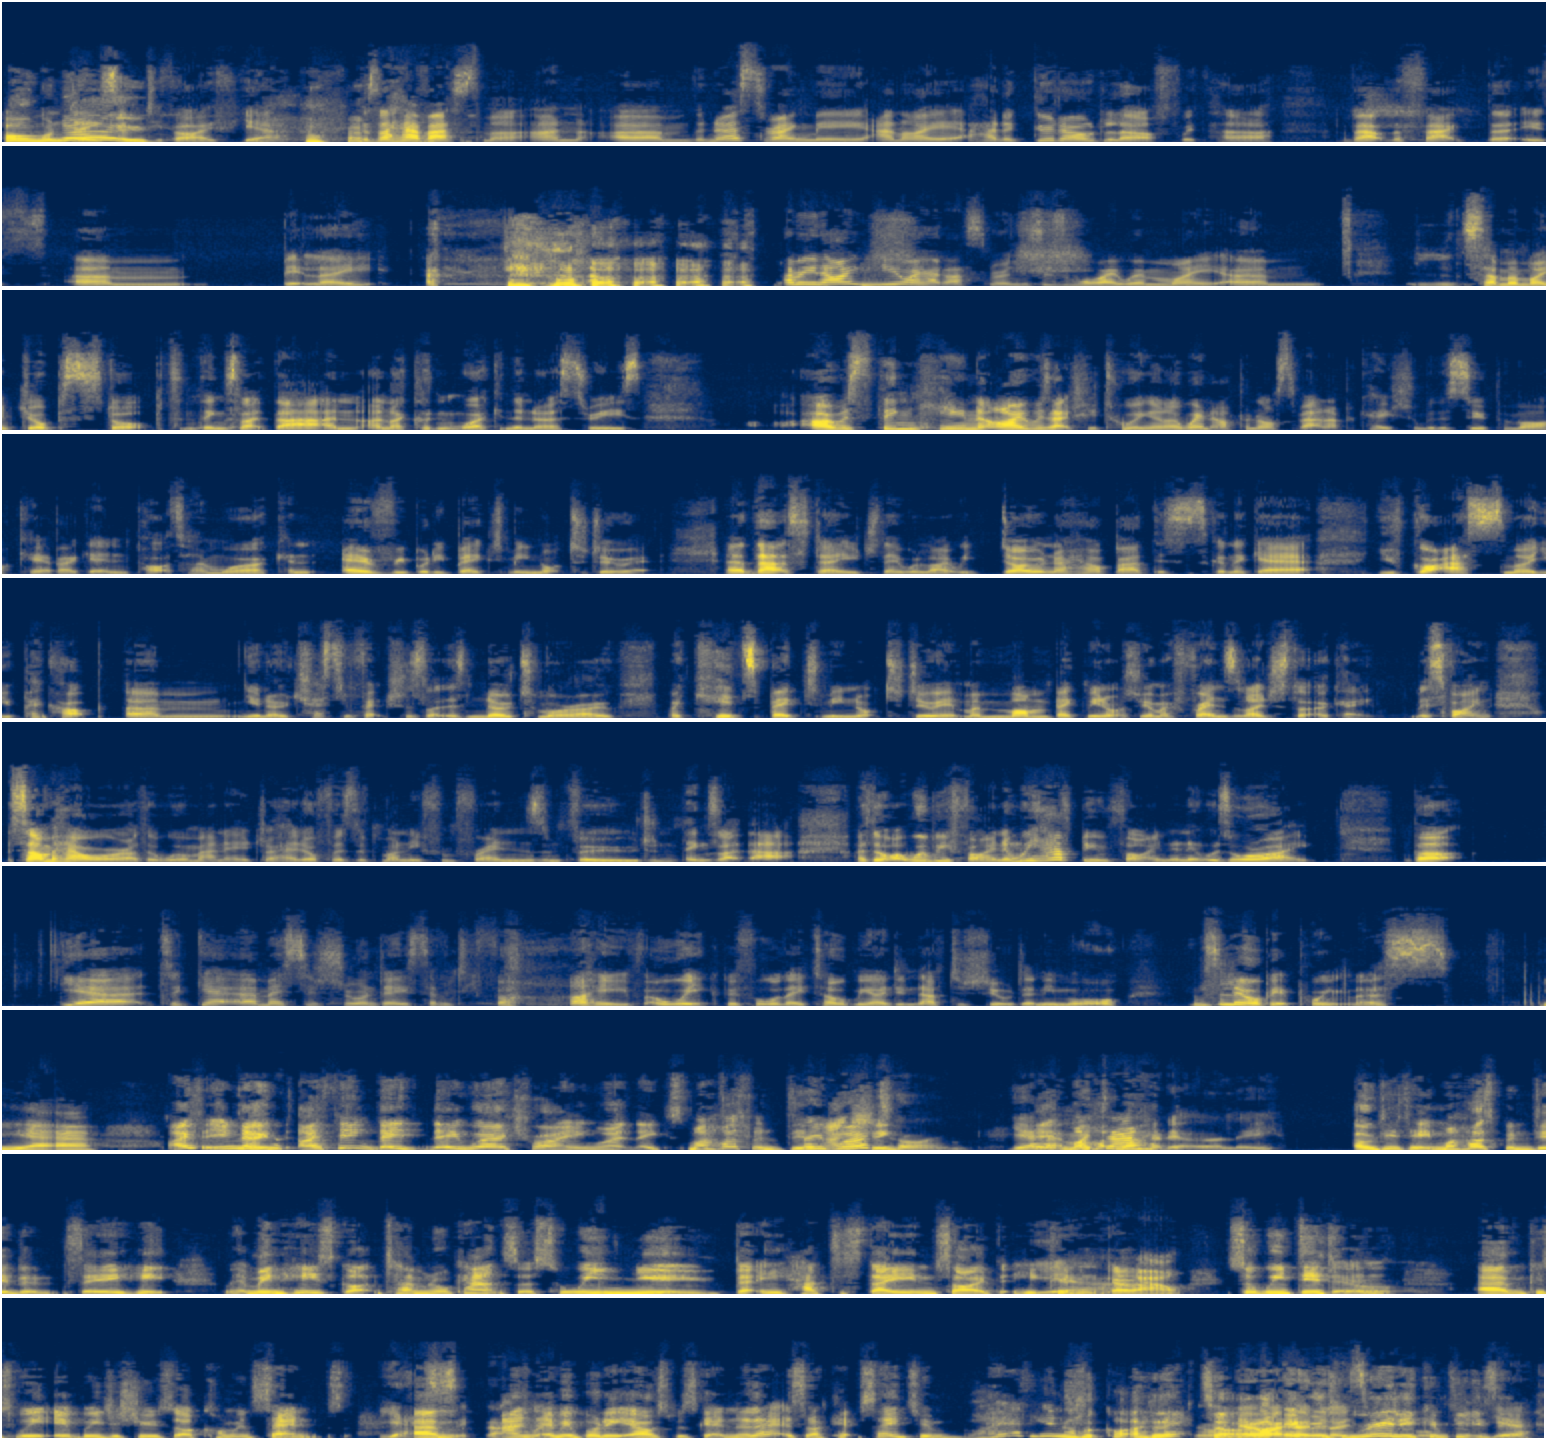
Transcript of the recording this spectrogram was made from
Oh on day seventy five. Yeah, because I have asthma, and um, the nurse rang me, and I had a good old laugh with her about the fact that it's um, a bit late. I mean, I knew I had asthma, and this is why when my um, some of my jobs stopped and things like that, and, and I couldn't work in the nurseries. I was thinking, I was actually toying, and I went up and asked about an application with a supermarket about getting part time work, and everybody begged me not to do it. At that stage, they were like, "We don't know how bad this is going to get. You've got asthma. You pick up, um, you know, chest infections like there's no tomorrow." My kids begged me not to do it. My mum begged me not to do it. My friends, and I just thought, "Okay, it's fine. Somehow or other, we'll manage." I had offers of money from friends and food and things like that. I thought we'll be fine, and we have been fine, and it was all right. But yeah, to get a message through on day 75, a week before they told me I didn't have to shield anymore, it was a little bit pointless. yeah, I th- you know I think they they were trying, weren't they? Because my husband didn't they were actually. trying. Yeah, Yeah, my, my- dad my- had it early. Oh, did he? My husband didn't. See, he. I mean, he's got terminal cancer, so we knew that he had to stay inside, that he couldn't Mm. Go out. So we didn't, Sure. Um, because we it, we just used our common sense. Yes, Um, exactly. and everybody else was getting the letters. I kept saying to him, "Why have you not got a letter?" I know, Like, it was really confusing. Yeah.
